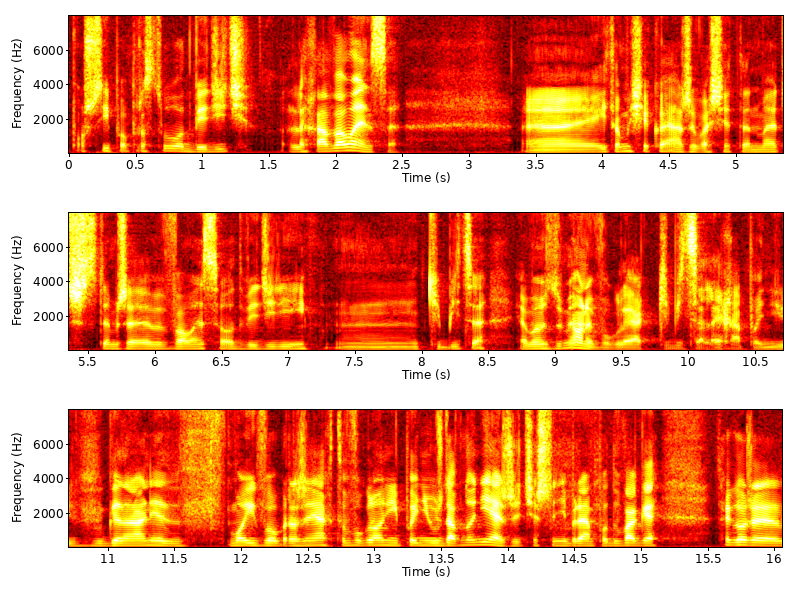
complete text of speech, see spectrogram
poszli po prostu odwiedzić Lecha Wałęsę. E, I to mi się kojarzy właśnie ten mecz z tym, że Wałęsę odwiedzili mm, kibice. Ja byłem zdumiony w ogóle, jak kibice Lecha. Powinni, generalnie w moich wyobrażeniach to w ogóle oni powinni już dawno nie żyć. Jeszcze nie brałem pod uwagę tego, że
